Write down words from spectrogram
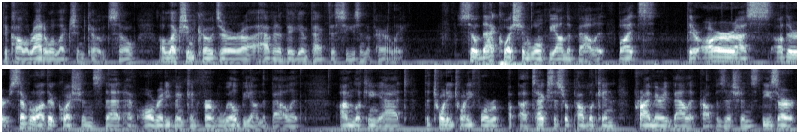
the Colorado election code. So election codes are uh, having a big impact this season, apparently. So that question won't be on the ballot, but there are uh, other several other questions that have already been confirmed will be on the ballot. I'm looking at the 2024 uh, Texas Republican primary ballot propositions. These are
